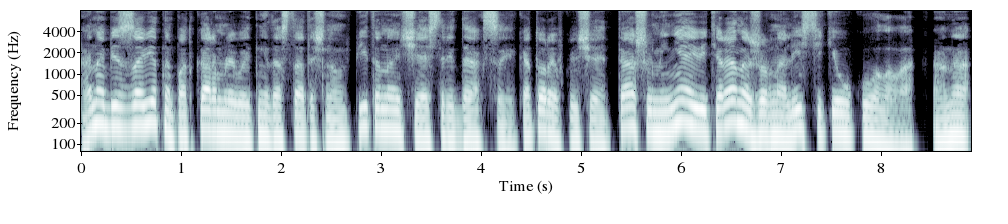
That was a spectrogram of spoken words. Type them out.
Она беззаветно подкармливает недостаточно упитанную часть редакции, которая включает Ташу, меня и ветерана журналистики Уколова. Она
